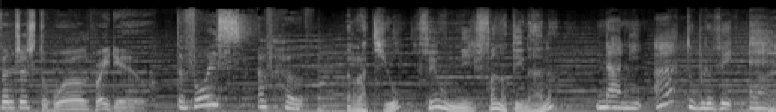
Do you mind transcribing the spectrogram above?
Adventist World Radio, the voice of hope. Radio feon'ny fanantenana na ny AWR.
